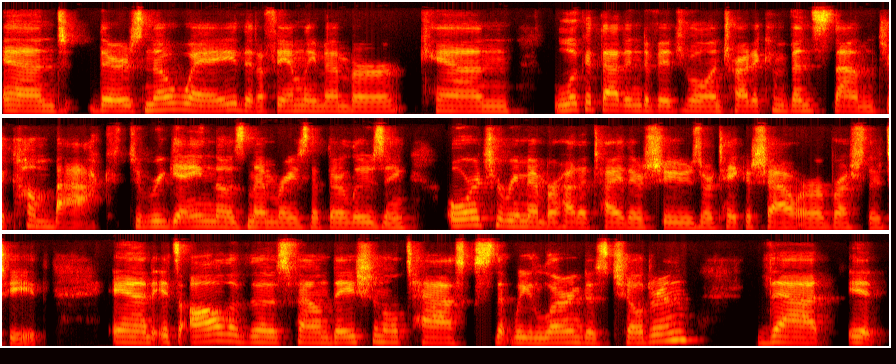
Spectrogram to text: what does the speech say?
And there's no way that a family member can look at that individual and try to convince them to come back to regain those memories that they're losing or to remember how to tie their shoes or take a shower or brush their teeth. And it's all of those foundational tasks that we learned as children that it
